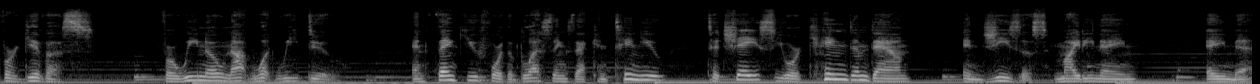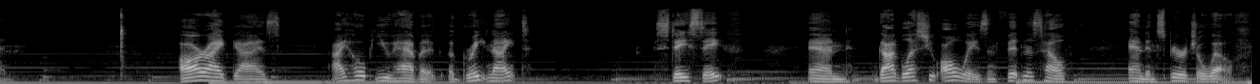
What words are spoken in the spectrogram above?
Forgive us, for we know not what we do. And thank you for the blessings that continue to chase your kingdom down. In Jesus' mighty name, amen. All right, guys. I hope you have a, a great night. Stay safe. And God bless you always in fitness, health, and in spiritual wealth.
